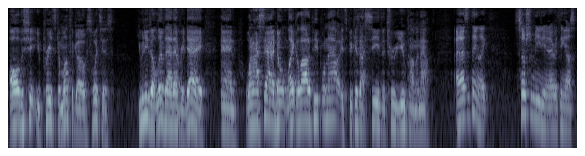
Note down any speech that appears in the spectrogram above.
all the shit you preached a month ago switches. You need to live that every day. And when I say I don't like a lot of people now, it's because I see the true you coming out. And that's the thing, like social media and everything else.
